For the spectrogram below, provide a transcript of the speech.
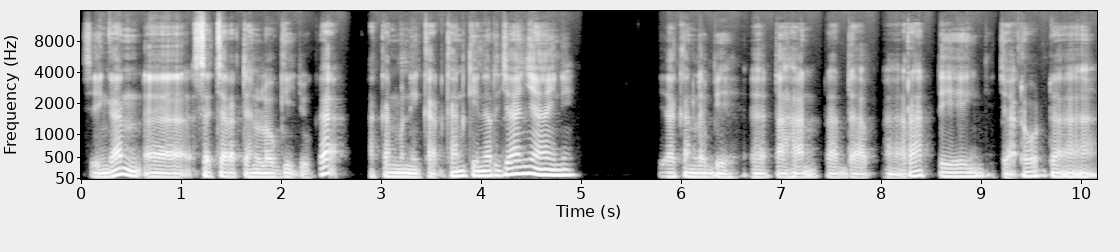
Sehingga eh, secara teknologi juga akan meningkatkan kinerjanya ini. Dia akan lebih eh, tahan terhadap eh, rating jejak roda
